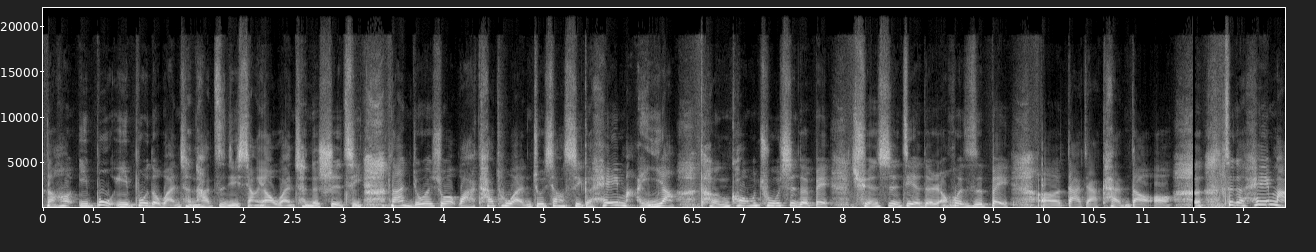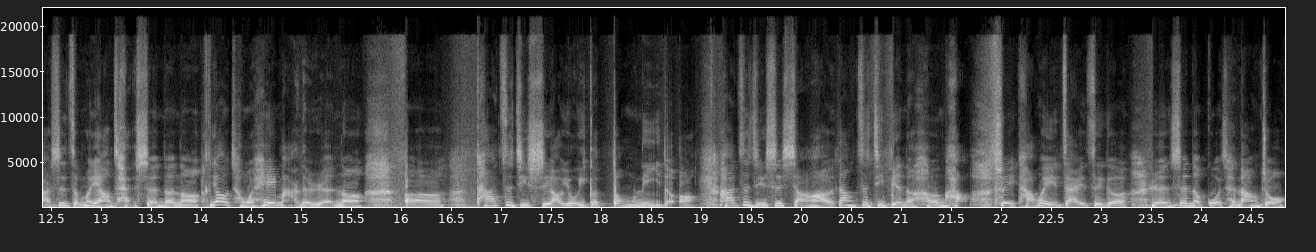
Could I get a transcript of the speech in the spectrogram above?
然后一步一步的完成他自己想要完成的事情，那你就会说哇，他突然就像是一个黑马一样腾空出世的被全世界的人或者是被呃大家看到哦。这个黑马是怎么样产生的呢？要成为黑马的人呢，呃，他。自己是要有一个动力的哦，他自己是想要让自己变得很好，所以他会在这个人生的过程当中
